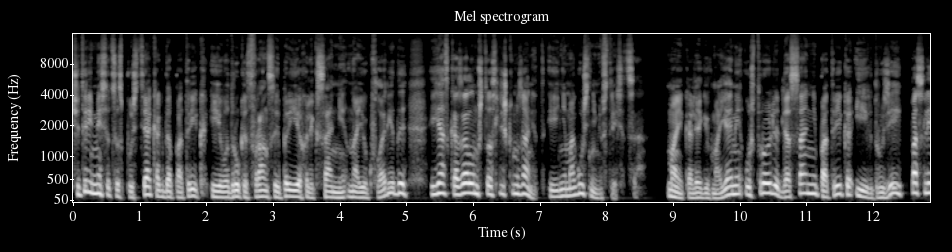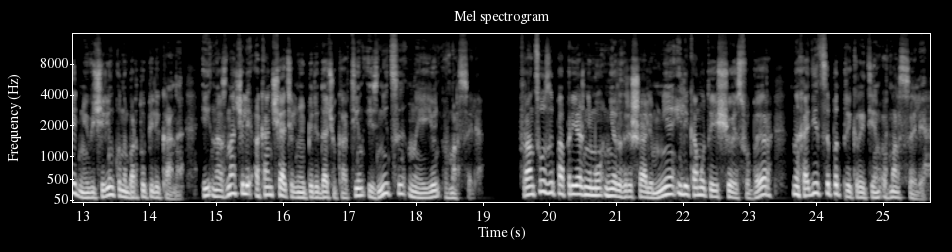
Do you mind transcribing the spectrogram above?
Четыре месяца спустя, когда Патрик и его друг из Франции приехали к Санни на юг Флориды, я сказал им, что слишком занят и не могу с ними встретиться. Мои коллеги в Майами устроили для Санни, Патрика и их друзей последнюю вечеринку на борту «Пеликана» и назначили окончательную передачу картин из Ниццы на июнь в Марселе. Французы по-прежнему не разрешали мне или кому-то еще из ФБР находиться под прикрытием в Марселе,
